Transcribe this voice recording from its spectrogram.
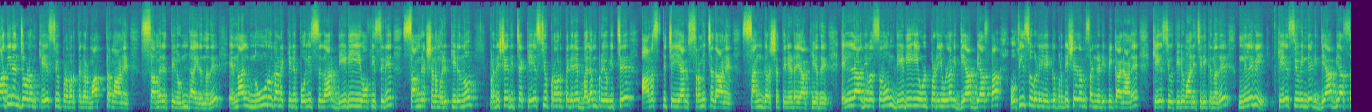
പതിനഞ്ചോളം കെ എസ് യു പ്രവർത്തകർ മാത്രമാണ് സമരത്തിൽ ഉണ്ടായിരുന്നത്. എന്നാൽ നൂറുകണക്കിന് പോലീസുകാർ ഡി ഡി ഇ ഓഫീസിന് സംരക്ഷണം ഒരുക്കിയിരുന്നു. പ്രതിഷേധിച്ച കെ എസ് യു പ്രവർത്തകരെ ബലം പ്രയോഗിച്ച് അറസ്റ്റ് ചെയ്യാൻ ശ്രമിച്ചതാണ് സംഘർഷത്തിനിടയാക്കിയത്. എല്ലാ ദിവസവും ഡി ഡി ഇ ഉൾപ്പെടെയുള്ള വിദ്യാഭ്യാസ ഓഫീസുകളിലേക്ക് പ്രതിഷേധം സംഘടിപ്പിക്കാനാണ് കെ എസ് യു തീരുമാനിച്ചിരിക്കുന്നത്. നിലവിൽ കെ എസ് യുവിന്റെ വിദ്യാഭ്യാസ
